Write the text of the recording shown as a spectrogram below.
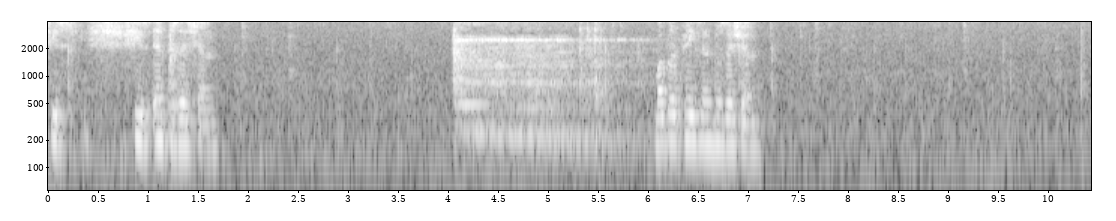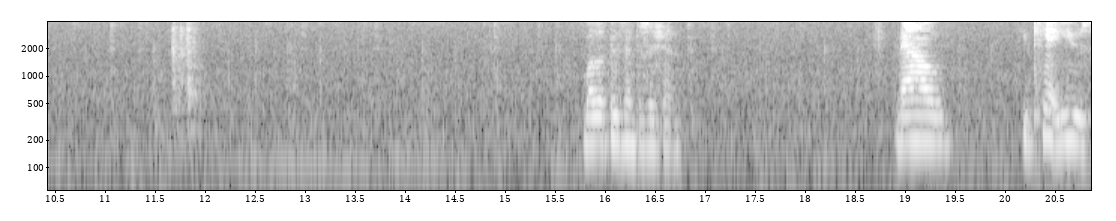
She's she's in position. Mother pig's in position. Mother pig's in position. Now you can't use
